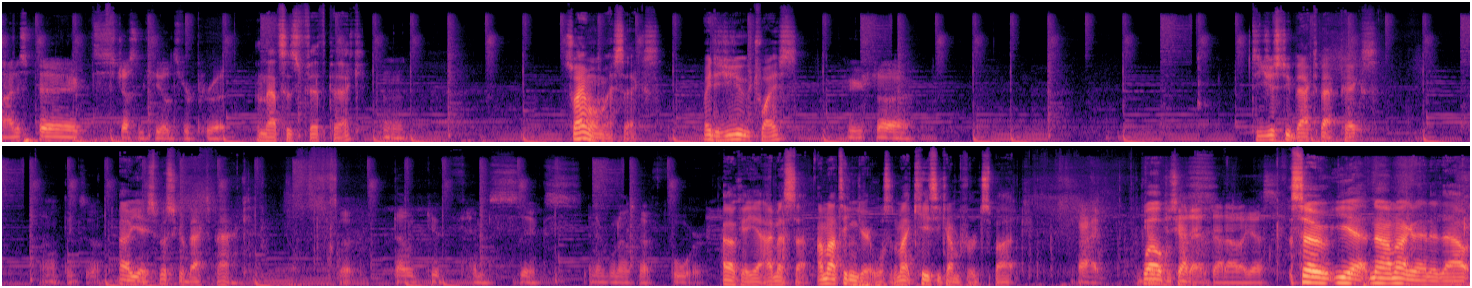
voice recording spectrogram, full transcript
I just picked Justin Fields for Pruitt. And that's his fifth pick. Mhm. So I'm on my six. Wait, did you do twice? Who's uh? Did you just do back to back picks? I don't think so. Oh yeah, you're supposed to go back to back. That would give him six, and everyone else got four. Okay, yeah, I messed up. I'm not taking Garrett Wilson. I'm at Casey Comerford's spot. All right. Well- just gotta edit that out, I guess. So yeah, no, I'm not gonna edit it out.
